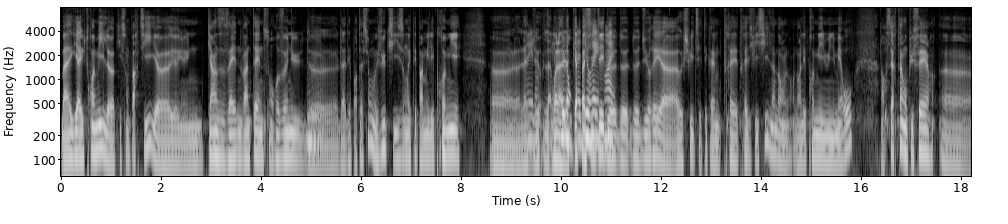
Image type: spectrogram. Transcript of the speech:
Bah, il y a eu 3000 euh, qui sont partis, euh, une quinzaine, vingtaine sont revenus de, Mhm. de la déportation, mais vu qu'ils ont été parmi les premiers, euh, la, Oui, du- donc la- c'est voilà, la long, la capacité durée, de, ouais. de- à Auschwitz était quand même très, très difficile hein, dans, dans les premiers numéros. Alors certains ont pu faire, euh,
